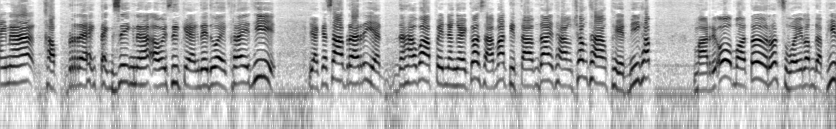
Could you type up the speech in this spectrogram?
งนะฮะขับแรงแต่งซิ่งนะฮะเอาไว้ซื้อแกงได้ด้วย ใครที่อยากจะทราบรายละเอียดนะฮะว่าเป็นยังไงก็สามารถติดตามได้ทางช่องทางเพจนี้ครับ Mario Motor รถสวยลำดับที่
